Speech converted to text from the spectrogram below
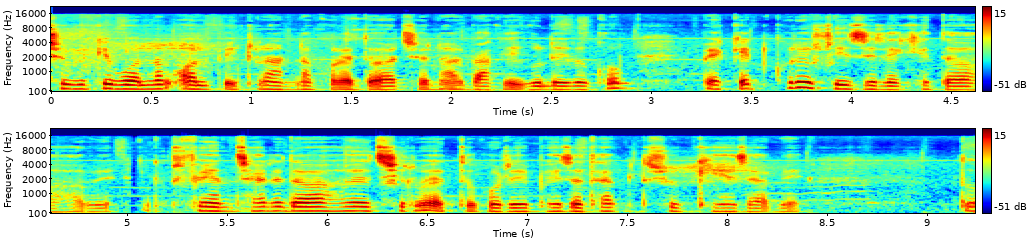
সবাইকে বললাম, অল্প একটু রান্না করে দেওয়ার জন্য, আর বাকিগুলো এরকম প্যাকেট করে ফ্রিজে রেখে দেওয়া হবে। ফ্যান ছাড়ে দেওয়া হয়েছিল, এত করে ভেজা থাকলে শুকিয়ে যাবে। তো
